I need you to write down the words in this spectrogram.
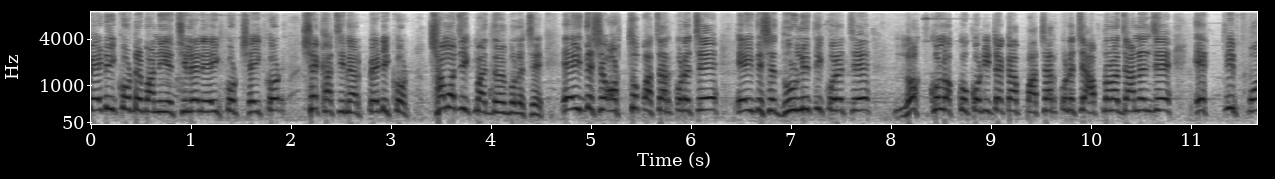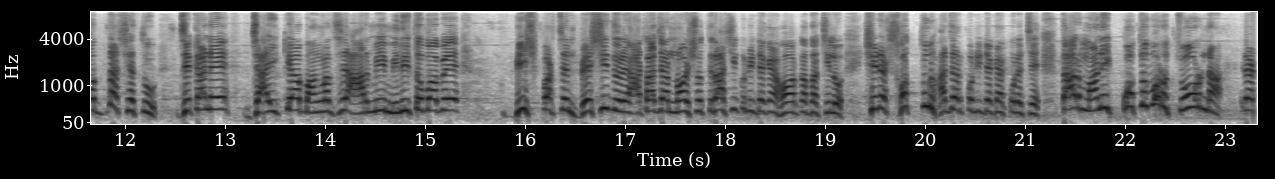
পেডিকোটে বানিয়েছিলেন, এই কোর্ট, সেই কোট শেখ হাসিনার পেডিকোট, সামাজিক মাধ্যমে বলেছে, এই দেশে অর্থ পাচার করেছে, এই দেশে দুর্নীতি করেছে, লক্ষ লক্ষ কোটি টাকা পাচার করেছে। আপনারা জানেন যে একটি পদ্মা সেতু, যেখানে জাইকা বাংলাদেশের আর্মি মিলিতভাবে বিশ পার্সেন্ট বেশি দরে আট হাজার নয়শো তিরাশি কোটি টাকা হওয়ার কথা ছিল, সেটা সত্তর হাজার কোটি টাকা করেছে। তার মানে কত বড় চোর না, এটা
